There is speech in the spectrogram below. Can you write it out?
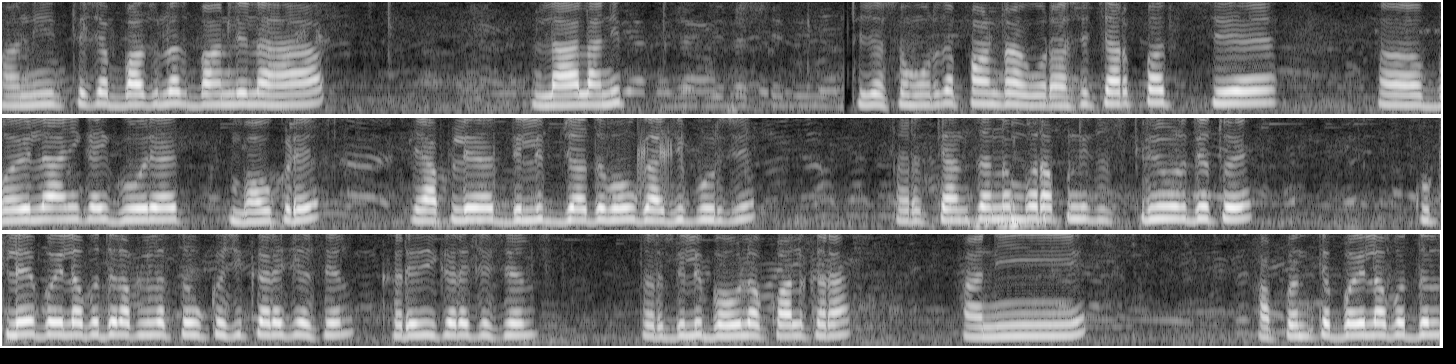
आणि त्याच्या बाजूलाच बांधलेला हा लाल आणि त्याच्यासमोरचा पांढरा गोरा. असे चार पाच जे बैल आणि काही गोरे आहेत भाऊकडे. हे आपले दिलीप जाधव भाऊ गाजीपूरचे. तर त्यांचा नंबर आपण इथं स्क्रीनवर देतो आहे कुठल्याही बैलाबद्दल आपल्याला चौकशी करायची असेल खरेदी करायची असेल तर दिलीप भाऊला कॉल करा. आणि आपण त्या बैलाबद्दल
